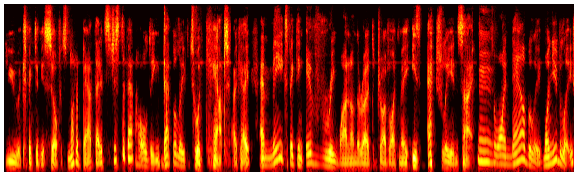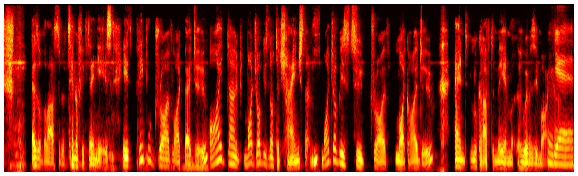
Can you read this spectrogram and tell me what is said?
you expect of yourself. It's not about that. It's just about holding that belief to account. Okay. And me expecting everyone on the road to drive like me is actually insane. Mm, So I now believe my new belief, as of the last sort of 10 or 15 years, is people drive like they do. I don't, my job is not to change them. My job is to drive like I do and look after me and whoever's in my car. yeah.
